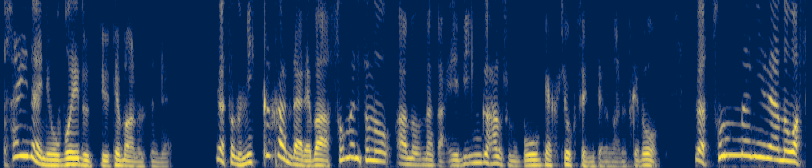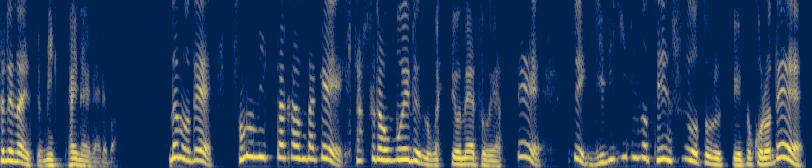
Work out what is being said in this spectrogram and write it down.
日以内に覚えるっていう手もあるんですよね。いや、その3日間であれば、そんなにその、あの、なんか、エビングハウスの忘却曲線みたいなのがあるんですけど、いや、そんなにあの、忘れないんですよ。3日以内であれば。なので、その3日間だけひたすら覚えるのが必要なやつをやって、で、ギリギリの点数を取るっていうところで、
